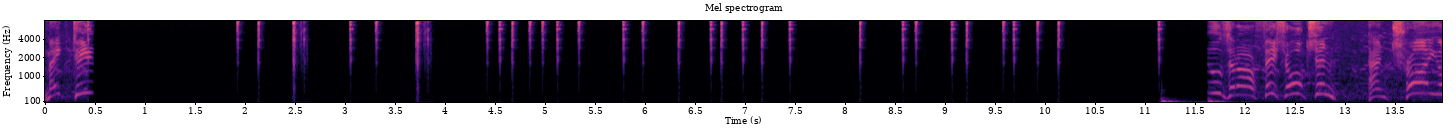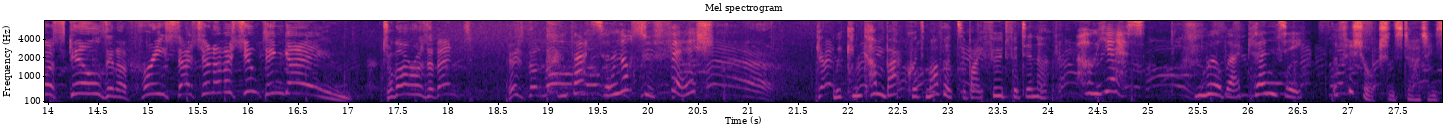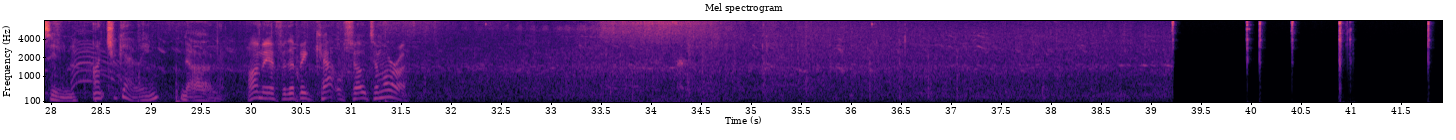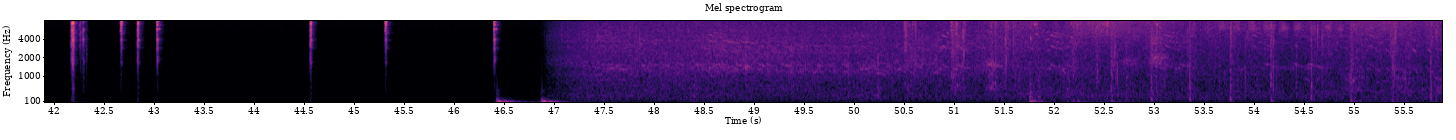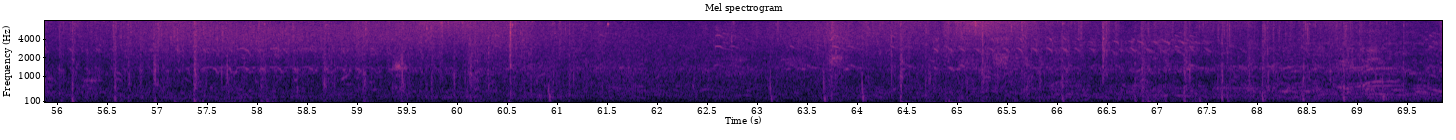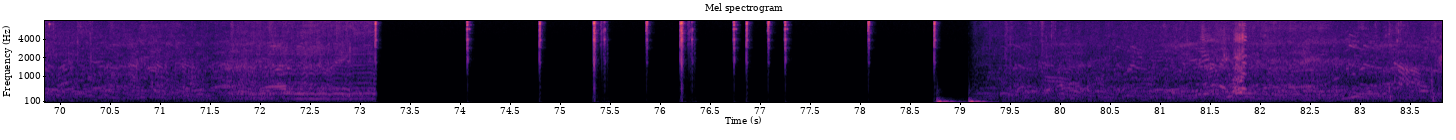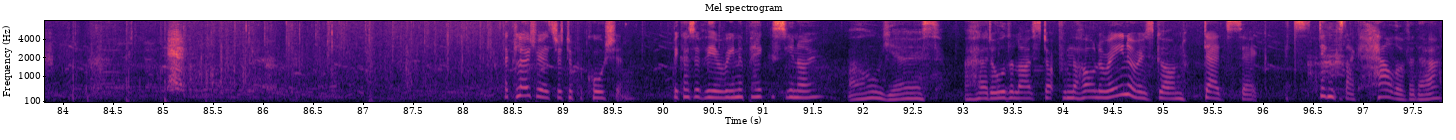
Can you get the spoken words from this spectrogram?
Make deal. Deals at our fish auction and try your skills in a free session of a shooting game. Tomorrow's event is the long That's a lot of fish. We can come back with Mother to buy food for dinner. Oh, yes. We'll buy plenty. The fish auction's starting soon. Aren't you going? No, I'm here for the big cattle show tomorrow. The closure is just a precaution. Because of the arena pigs, you know? Oh, yes. I heard all the livestock from the whole arena is gone. Dead sick. It stinks like hell over there.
